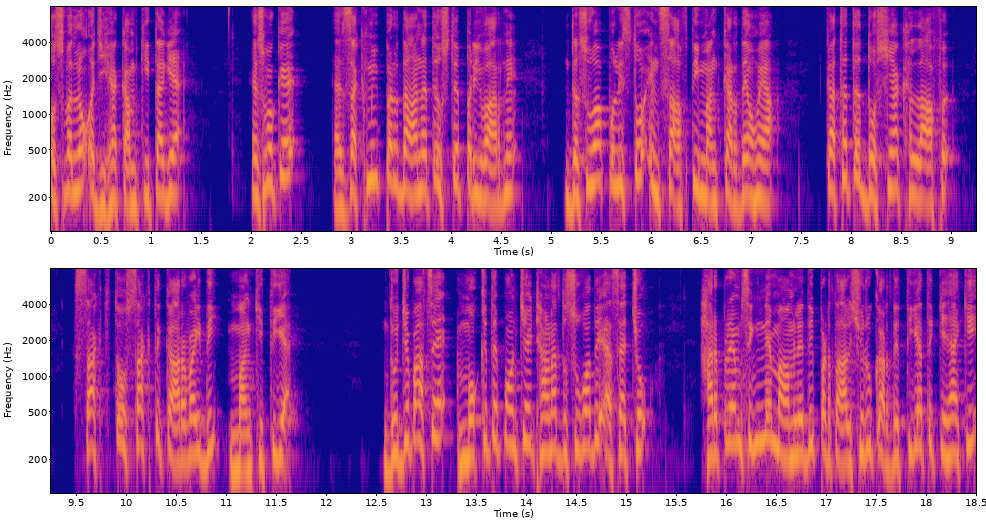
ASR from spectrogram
ਉਸ ਵੱਲੋਂ ਅਜਿਹਾ ਕੰਮ ਕੀਤਾ ਗਿਆ ਇਸ ਮੌਕੇ ਜ਼ਖਮੀ ਪ੍ਰਧਾਨ ਅਤੇ ਉਸ ਦੇ ਪਰਿਵਾਰ ਨੇ ਦਸੂਹਾ ਪੁਲਿਸ ਤੋਂ ਇਨਸਾਫ ਦੀ ਮੰਗ ਕਰਦਿਆਂ ਹੋਇਆ ਕਥਿਤ ਦੋਸ਼ੀਆਂ ਖਿਲਾਫ ਸਖਤ ਤੋਂ ਸਖਤ ਕਾਰਵਾਈ ਦੀ ਮੰਗ ਕੀਤੀ ਹੈ। ਦੂਜੇ ਪਾਸੇ ਮੌਕੇ ਤੇ ਪਹੁੰਚੇ ਥਾਣਾ ਦਸੂਹਾ ਦੇ ਐਸਐਚਓ ਹਰਪ੍ਰੇਮ ਸਿੰਘ ਨੇ ਮਾਮਲੇ ਦੀ ਪੜਤਾਲ ਸ਼ੁਰੂ ਕਰ ਦਿੱਤੀ ਹੈ ਤੇ ਕਿਹਾ ਕਿ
